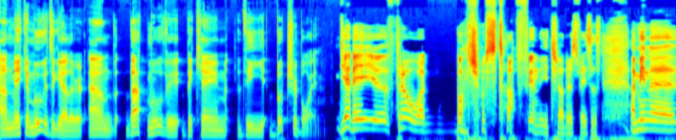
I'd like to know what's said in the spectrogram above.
and make a movie together, and that movie became The Butcher Boy. Yeah, they uh, throw a bunch of stuff in each other's faces. I mean, uh,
